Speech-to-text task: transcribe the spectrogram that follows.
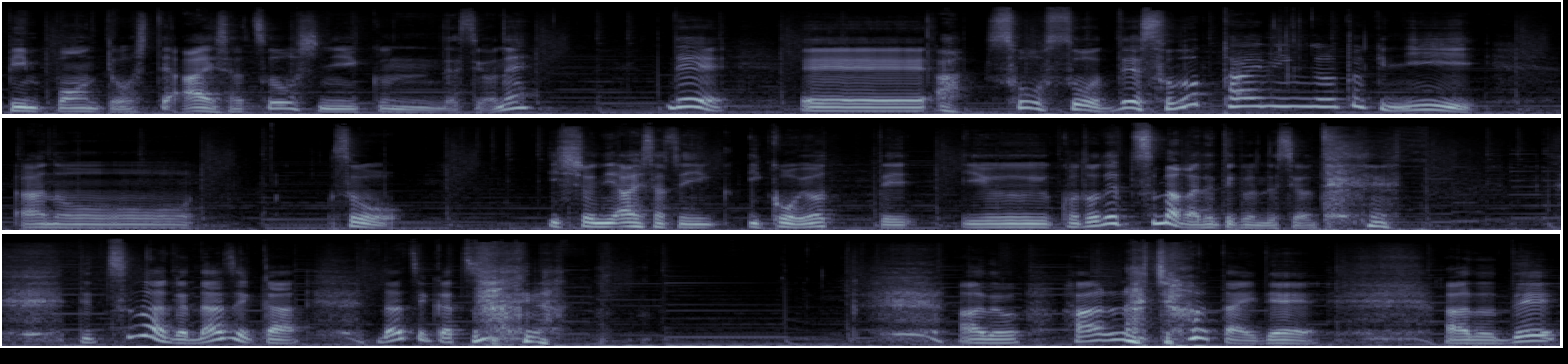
ピンポンって押して挨拶をしに行くんですよね。で、えー、あそうそうでそのタイミングの時にあのー、そう一緒に挨拶に行こうよっていうことで妻が出てくるんですよ。で妻がなぜかなぜか妻があの、半裸状態で、あの、で、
